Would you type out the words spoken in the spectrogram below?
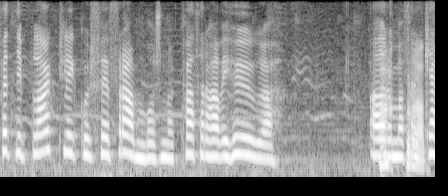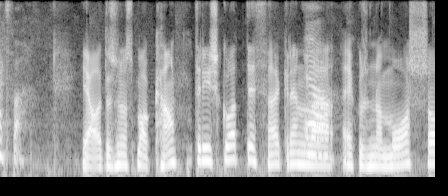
hvernig blagleikur fer fram og svona hvað þarf að hafa í huga aðrum að fara að keppa. Já, þetta er svona smá country skotið það er greinilega eitthvað svona Mosó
